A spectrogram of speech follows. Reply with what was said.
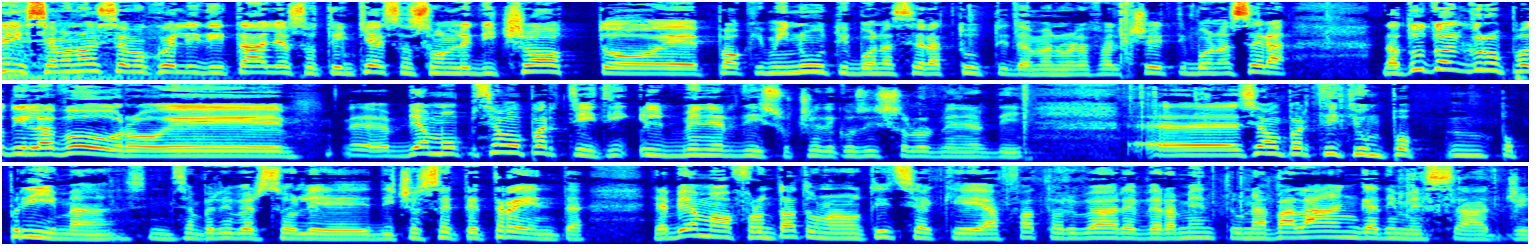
Sì, siamo noi, siamo quelli d'Italia sotto inchiesta, sono le 18 e pochi minuti. Buonasera a tutti da Manuela Falcetti, buonasera da tutto il gruppo di lavoro. E, eh, abbiamo, siamo partiti il venerdì, succede così solo il venerdì. Eh, siamo partiti un po', un po', prima, partiti verso le 17.30 e abbiamo affrontato una notizia che ha fatto arrivare veramente una valanga di messaggi.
